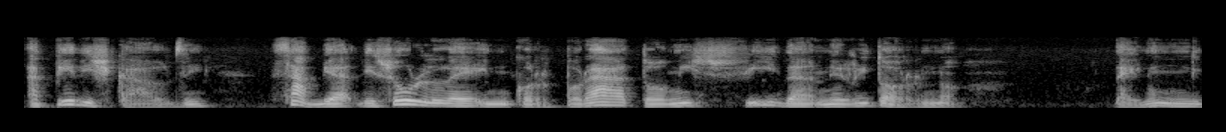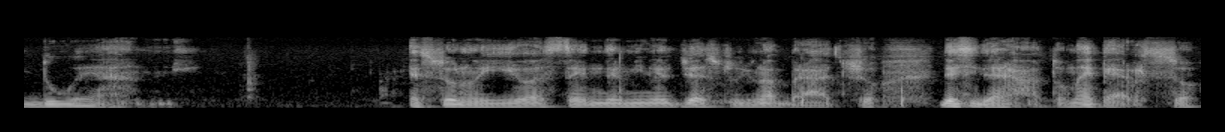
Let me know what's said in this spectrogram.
A piedi scalzi, sabbia di sole incorporato mi sfida nel ritorno dai lunghi due anni. E sono io a stendermi nel gesto di un abbraccio, desiderato, mai perso,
